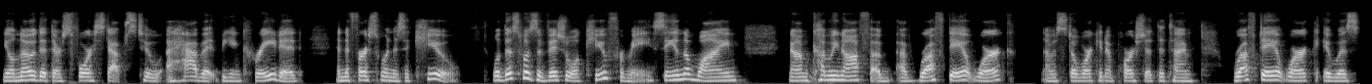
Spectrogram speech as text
you'll know that there's four steps to a habit being created. And the first one is a cue. Well, this was a visual cue for me, seeing the wine. Now I'm coming off a, a rough day at work. I was still working at Porsche at the time. Rough day at work. It was,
